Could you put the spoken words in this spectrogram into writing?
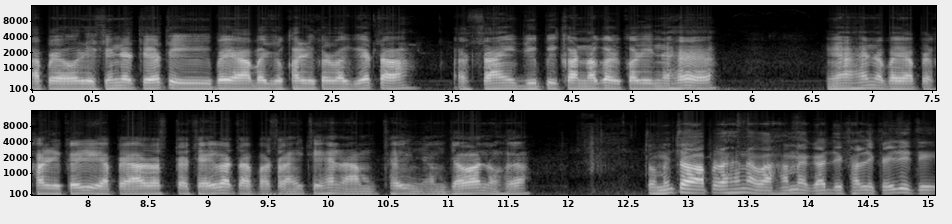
આપણે ઓલી સિનેટરી હતી, ઈ ભાઈ આ બાજુ ખાલી કરવા ગયા હતા આ સાંઈ દીપિકા નગર કરીને હે ત્યાં હે ને ભાઈ આપણે ખાલી કરી આપણે આ રસ્તેથી આવ્યા હતા પાછા અહીંથી હે ને આમ થઈને આમ જવાનું છે તો મિત્રો આપણે હે ને વા સામે ગાડી ખાલી કરી હતી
